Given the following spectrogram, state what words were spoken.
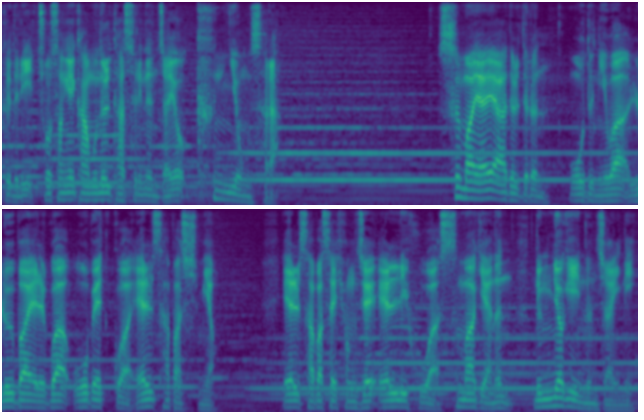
그들이 조상의 가문을 다스리는 자요 큰 용사라. 스마야의 아들들은 오드니와 르바엘과 오벳과 엘사밧이며 엘사밧의 형제 엘리후와 스마갸는 능력이 있는 자이니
